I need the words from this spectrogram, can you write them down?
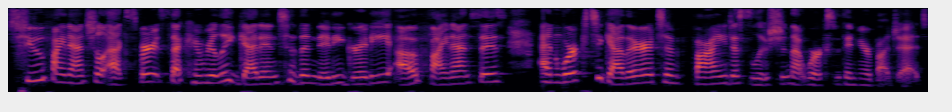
two financial experts that can really get into the nitty gritty of finances and work together to find a solution that works within your budget.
